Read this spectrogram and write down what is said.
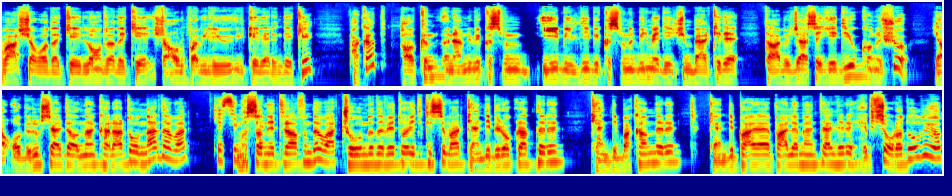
Varşova'daki, Londra'daki, işte Avrupa Birliği ülkelerindeki fakat halkın önemli bir kısmının iyi bildiği bir kısmını bilmediği için belki de tabiri caizse yediği konu şu. Ya o Brüksel'de alınan kararda onlar da var. Kesinlikle. Masanın etrafında var. Çoğunda da veto etkisi var. Kendi bürokratları, kendi bakanları, kendi par- parlamenterleri hepsi orada oluyor.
